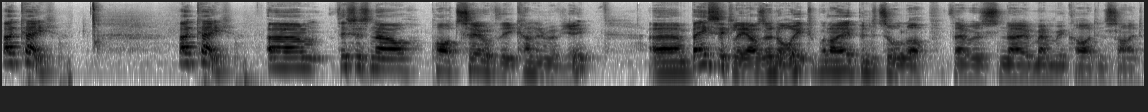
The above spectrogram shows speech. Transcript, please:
Okay, okay. Um, this is now part two of the Canon review. Um, basically, I was annoyed when I opened it all up. There was no memory card inside,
